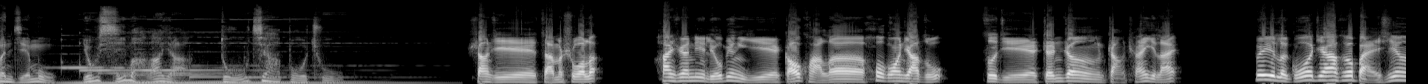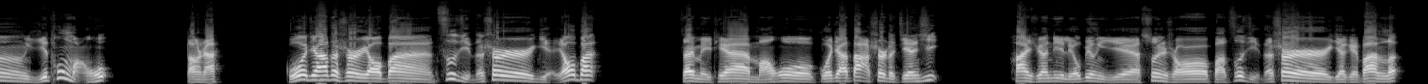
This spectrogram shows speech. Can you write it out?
本节目由喜马拉雅独家播出。上集咱们说了，汉宣帝刘病已搞垮了霍光家族，自己真正掌权以来，为了国家和百姓一通忙活。当然，国家的事儿要办，自己的事儿也要办。在每天忙活国家大事的间隙，汉宣帝刘病已顺手把自己的事儿也给办了。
